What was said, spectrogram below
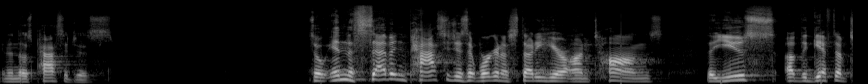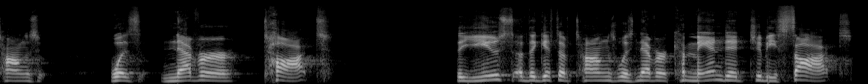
and in those passages. So, in the seven passages that we're going to study here on tongues, the use of the gift of tongues was never taught. The use of the gift of tongues was never commanded to be sought.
